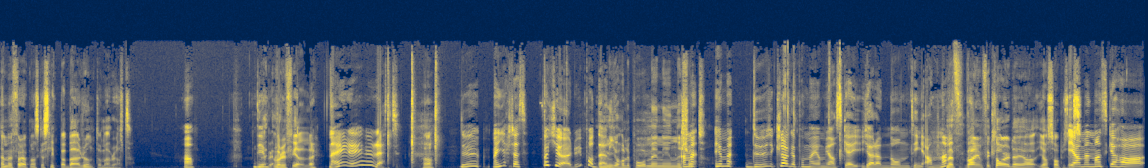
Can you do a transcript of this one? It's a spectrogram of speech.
Nej, men för att man ska slippa bära runt dem överallt. Det är bra. Var det fel eller? Nej, det är rätt. Ja. Du, men hjärtat, vad gör du i podden? Men jag håller på med min Ja, shot. men, ja, men, du klagar på mig om jag ska göra någonting annat. Men Vargen, förklara det jag, jag sa precis. Ja men man ska ha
